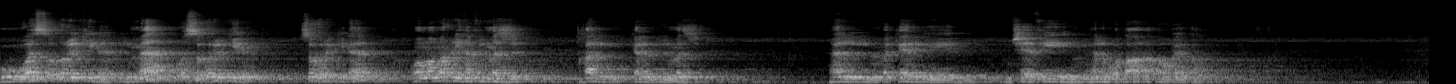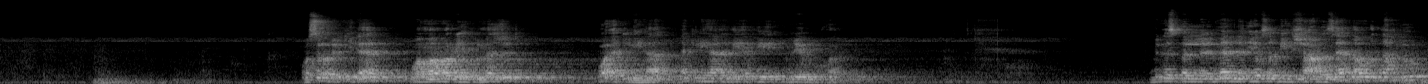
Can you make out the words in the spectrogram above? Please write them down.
وسؤر الكلاب. الماء وسؤر الكلاب. سؤر الكلاب وممرها في المسجد. دخل الكلب للمسجد. هل المكان اللي مشى فيه هل هو طاهر أو غير طاهر وسؤر الكلاب وممرها في المسجد وأكلها. أكلها هذه في غير البخاري. بالنسبة للماء الذي يغسل به شعر الإنسان أورد تحته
